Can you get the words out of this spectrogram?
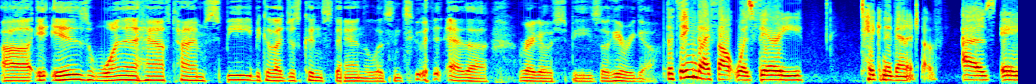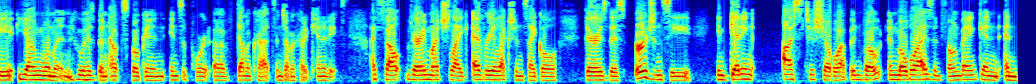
Uh, it is one and a half times speed because I just couldn't stand to listen to it at a regular speed. So here we go. The thing that I felt was very taken advantage of as a young woman who has been outspoken in support of Democrats and Democratic candidates. I felt very much like every election cycle, there is this urgency in getting us to show up and vote and mobilize and phone bank and, and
